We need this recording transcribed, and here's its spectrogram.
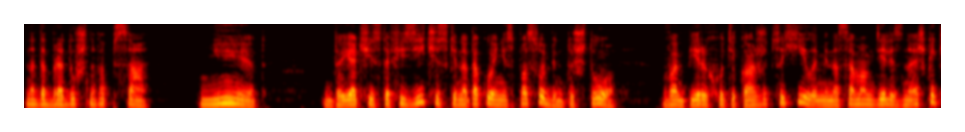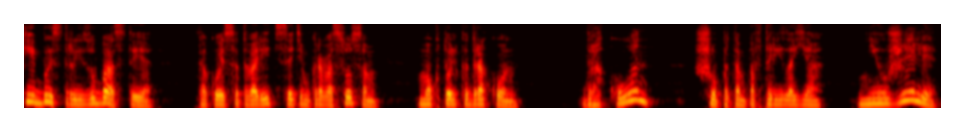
на добродушного пса. «Нет, да я чисто физически на такое не способен, ты что? Вампиры хоть и кажутся хилыми, на самом деле знаешь, какие быстрые и зубастые. Такое сотворить с этим кровососом мог только дракон». «Дракон?» — шепотом повторила я. «Неужели?»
